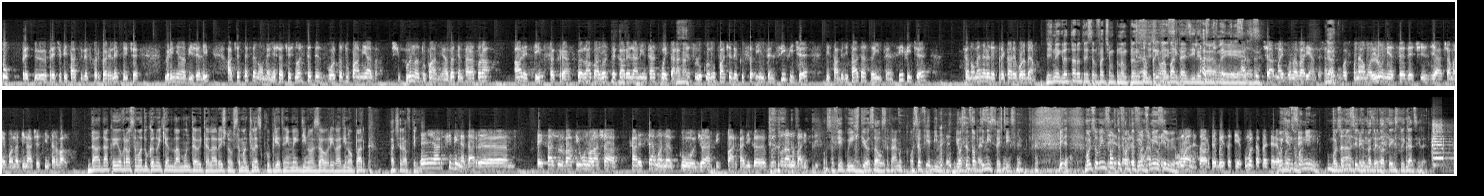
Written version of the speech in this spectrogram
cu pre- precipitații, descărcări electrice, grindină, vijelii, aceste fenomene și acești nori se dezvoltă după amiază. Și până după amiază, temperatura are timp să crească la valori pe care le aminteați voi, dar Aha. acest lucru nu face decât să intensifice instabilitatea, să intensifice fenomenele despre care vorbeam. Deci noi grătarul trebuie să-l facem până în prânz. În deci prima mai parte sigur. a zilei, da, Asta asta mă e- interesează. Ar fi cea mai bună variantă. Și așa Gata. cum vă spuneam, luni este decizia cea mai bună din acest interval. Da, dacă eu vreau să mă duc în weekend la munte, uite, la Râșnov, să mă întâlnesc cu prietenii mei dinozaurii la Dinopark, Face rafting. E, ar fi bine, dar uh, peisajul va fi unul așa care seamănă cu Jurassic Park, adică furtuna nu va lipsi. O să fie cu o ihtiosauri. să, fie, mă, o să fie bine. Eu sunt înțeles. optimist, să știți. Bine, mulțumim foarte, Este o foarte legătură frumos. Mulțumim, naturii Silviu. Umane, sau ar trebui să fie cu multă plăcere. Weekend Mulțumesc. senin. Mulțumim, Da, Silviu, senin, pentru senin. toate explicațiile.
